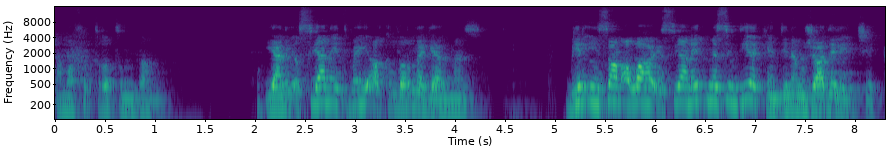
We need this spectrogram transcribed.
ama fıtratından. Yani isyan etmeyi akıllarına gelmez. Bir insan Allah'a isyan etmesin diye kendine mücadele edecek.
